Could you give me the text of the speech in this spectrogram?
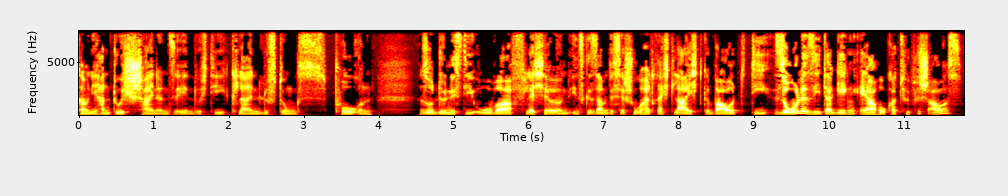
kann man die Hand durchscheinen sehen durch die kleinen Lüftungsporen. So dünn ist die Oberfläche und insgesamt ist der Schuh halt recht leicht gebaut. Die Sohle sieht dagegen eher Hoka-typisch aus.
